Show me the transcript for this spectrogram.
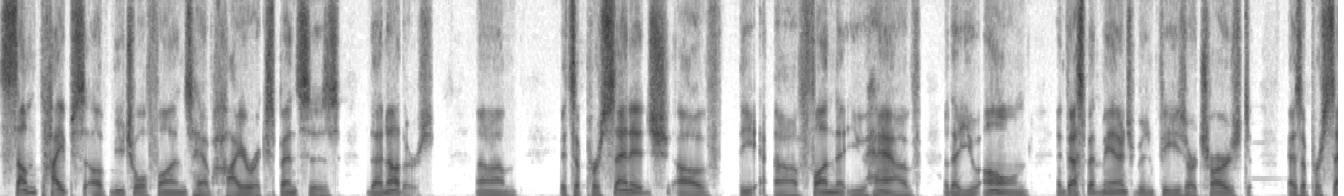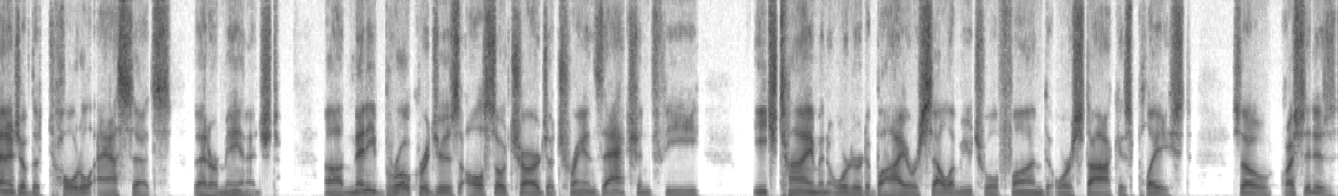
Some types of mutual funds have higher expenses than others. Um, it's a percentage of the uh, fund that you have that you own. Investment management fees are charged as a percentage of the total assets that are managed. Uh, many brokerages also charge a transaction fee each time an order to buy or sell a mutual fund or stock is placed. So, question is,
